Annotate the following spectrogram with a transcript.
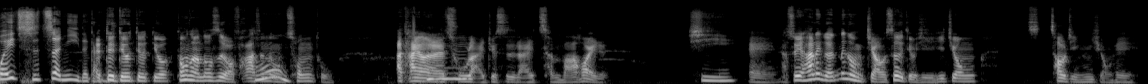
维持正义的感觉，对丢丢丢，通常都是有发生那种冲突啊，他要来出来就是来惩罚坏人，是，哎，所以他那个那种角色就是一种超级英雄嘿。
